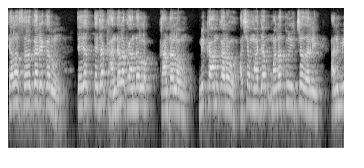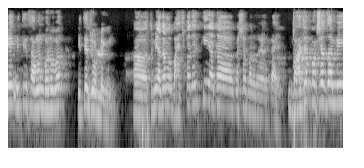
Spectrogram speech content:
त्याला सहकार्य करून त्याच्या त्याच्या खांद्याला खांदा खांदा लावून मी काम करावं अशा माझ्या मनातून इच्छा झाली आणि मी नितीन सावंत बरोबर इथे जोडलं गेलो. तुम्ही आता मग भाजपात आहेत की आता कशा बरोबर काय? भाजप पक्षाचा मी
